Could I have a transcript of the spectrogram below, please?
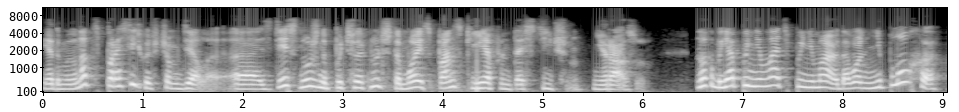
Я думаю, ну надо спросить хоть в чем дело. Э, здесь нужно подчеркнуть, что мой испанский не фантастичен ни разу. Ну, как бы я понимать понимаю довольно неплохо,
